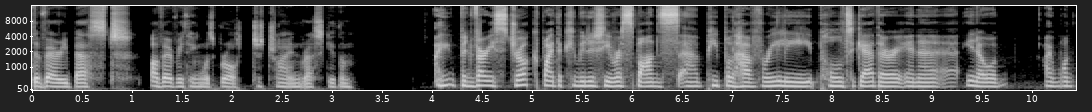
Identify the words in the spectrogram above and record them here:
the very best of everything was brought to try and rescue them. I've been very struck by the community response. Uh, people have really pulled together in a, you know, I want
